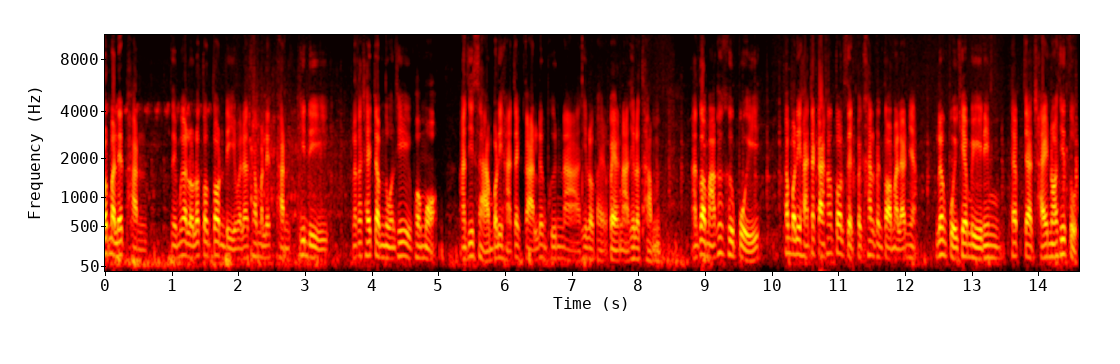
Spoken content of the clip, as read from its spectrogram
ลดเมล็ดพันธุ์ในเมื่อเราลดต้นต้นดีไว้แล้วถ้าเมล็ดพันธุ์ที่ดี แล้วก็ใช้จำนวนที่พอเหมาะอันที่สามบริหารจัดการเรื่องพื้นนาที่เราแปลงนาที่เราทำ อันต่อมาก็คือปุ๋ย ถ้าบริหารจัดการข้างต้นเสร็จเป็นขั้นเป็นตอนมาแล้วเนี่ยเรื่องปุ๋ยเคมีนี่แทบจะใช้น้อยที่สุด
